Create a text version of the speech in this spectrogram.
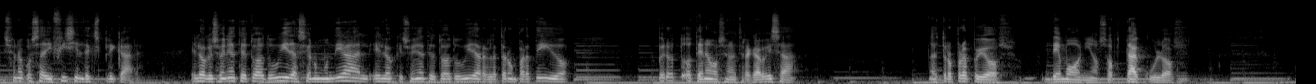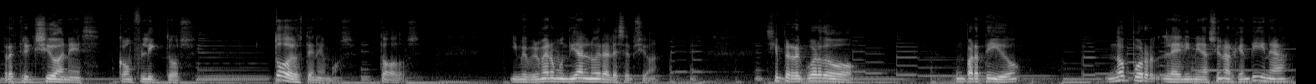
es una cosa difícil de explicar. Es lo que soñaste toda tu vida, hacer un mundial, es lo que soñaste toda tu vida, relatar un partido. Pero todos tenemos en nuestra cabeza nuestros propios demonios, obstáculos, restricciones, conflictos. Todos los tenemos, todos. Y mi primer mundial no era la excepción. Siempre recuerdo un partido, no por la eliminación argentina,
